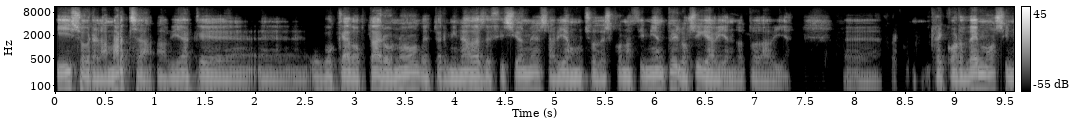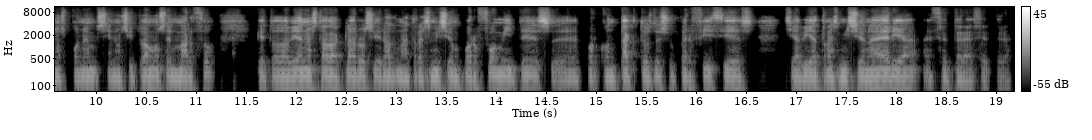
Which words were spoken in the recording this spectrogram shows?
Y sobre la marcha había que, eh, hubo que adoptar o no determinadas decisiones, había mucho desconocimiento y lo sigue habiendo todavía. Eh, recordemos, si nos, ponemos, si nos situamos en marzo, que todavía no estaba claro si era una transmisión por fómites, eh, por contactos de superficies, si había transmisión aérea, etcétera, etcétera.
